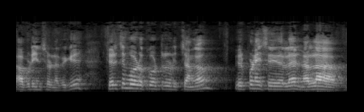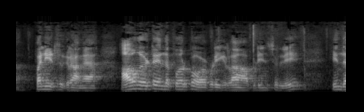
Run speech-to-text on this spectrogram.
அப்படின்னு சொன்னதுக்கு திருச்செங்கோடு கூட்டுறவு சங்கம் விற்பனை செய்ததில் நல்லா பண்ணிட்டு இருக்கிறாங்க. அவங்ககிட்ட இந்த பொறுப்பை ஒப்படைக்கலாம் அப்படின்னு சொல்லி இந்த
